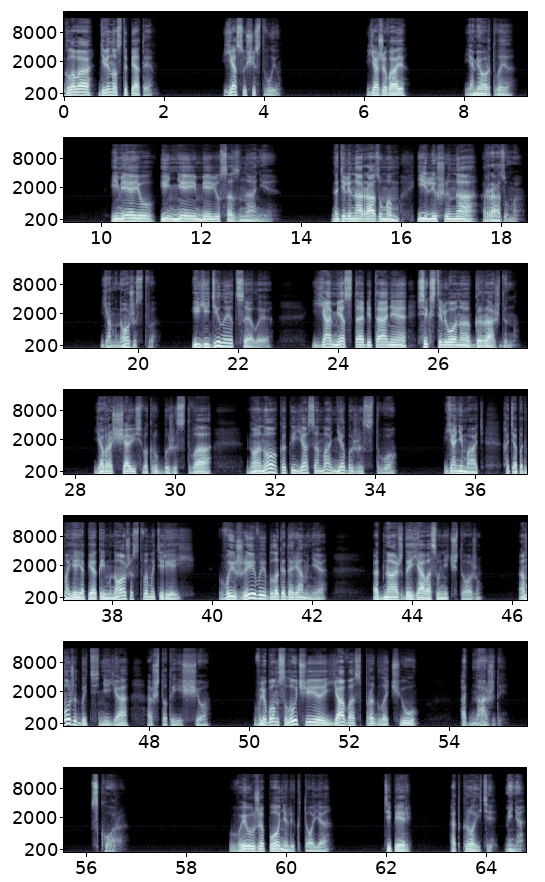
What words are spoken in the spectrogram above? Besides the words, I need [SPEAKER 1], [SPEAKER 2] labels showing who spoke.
[SPEAKER 1] Глава 95. Я существую. Я живая, я мертвая, имею и не имею сознания, наделена разумом и лишена разума. Я множество и единое целое. Я место обитания секстиллиона граждан. Я вращаюсь вокруг божества, но оно, как и я сама, не божество. Я не мать, хотя под моей опекой множество матерей. Вы живы благодаря мне. Однажды я вас уничтожу. А может быть, не я, а что-то еще. В любом случае я вас проглочу. Однажды. Скоро. Вы уже поняли, кто я. Теперь откройте меня.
